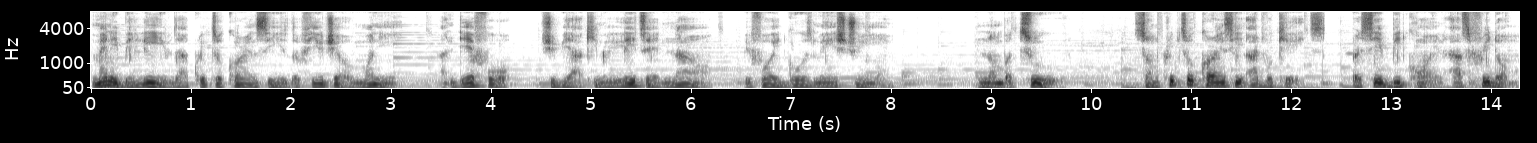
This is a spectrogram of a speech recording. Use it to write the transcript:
many believe that cryptocurrency is the future of money and therefore should be accumulated now before it goes mainstream. Number 2. Some cryptocurrency advocates perceive Bitcoin as freedom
